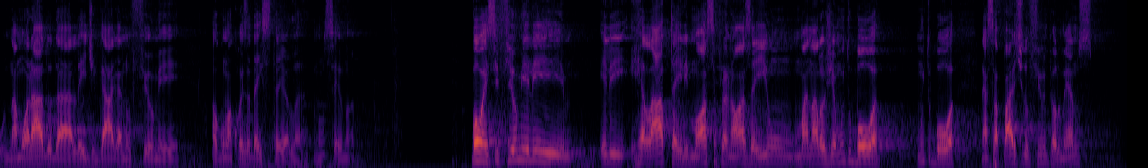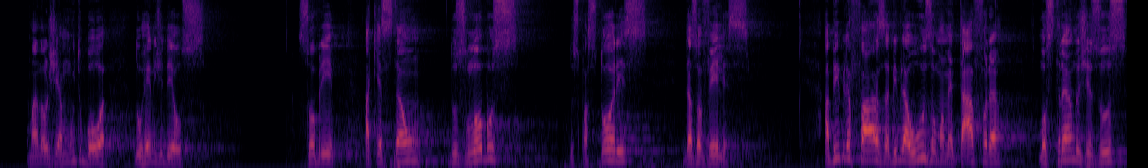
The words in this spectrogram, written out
o namorado da Lady Gaga no filme alguma coisa da estrela, não sei o nome. Bom, esse filme ele ele relata, ele mostra para nós aí um, uma analogia muito boa, muito boa nessa parte do filme pelo menos, uma analogia muito boa do reino de Deus sobre a questão dos lobos, dos pastores, das ovelhas. A Bíblia faz, a Bíblia usa uma metáfora mostrando Jesus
